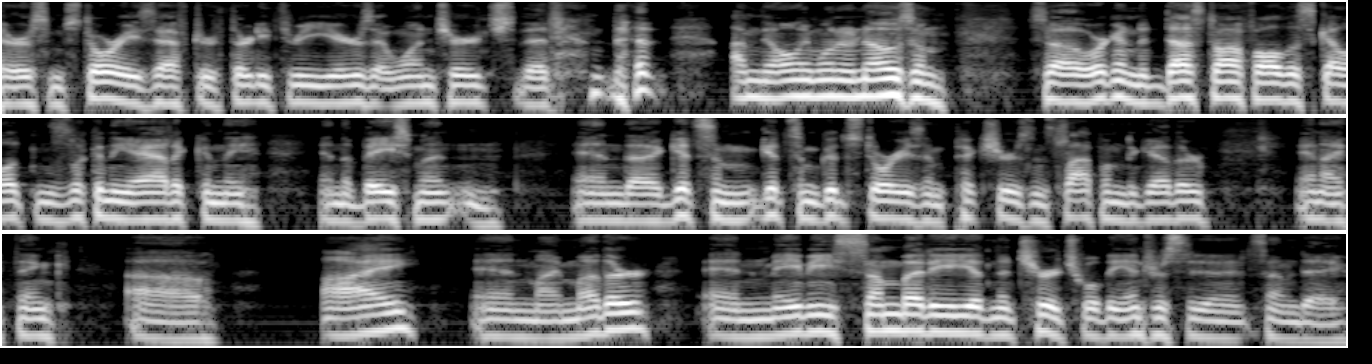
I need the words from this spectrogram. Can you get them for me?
there are some stories after 33 years at one church that, that I'm the only one who knows them. So we're going to dust off all the skeletons, look in the attic and the in the basement, and and uh, get some get some good stories and pictures and slap them together. And I think uh, I and my mother and maybe somebody in the church will be interested in it someday.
